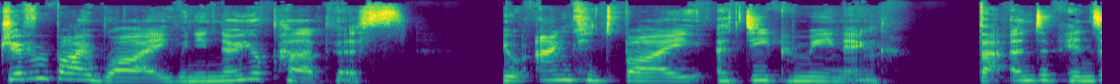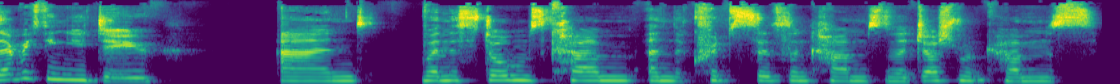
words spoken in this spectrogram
driven by why, when you know your purpose, you're anchored by a deeper meaning that underpins everything you do. And when the storms come and the criticism comes and the judgment comes,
